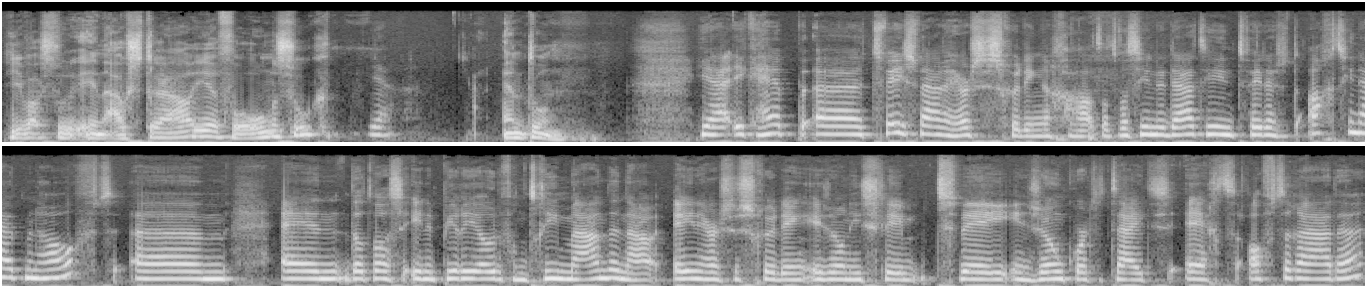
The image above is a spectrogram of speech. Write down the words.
Je was toen in Australië voor onderzoek. ja. En toen? Ja, ik heb eh, twee zware hersenschuddingen gehad. Dat was inderdaad in 2018 uit mijn hoofd. Ehm, en dat was in een periode van drie maanden. Nou, één hersenschudding is al niet slim. Twee in zo'n korte tijd is echt af te raden.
